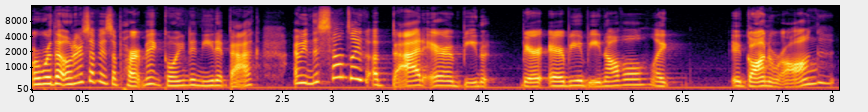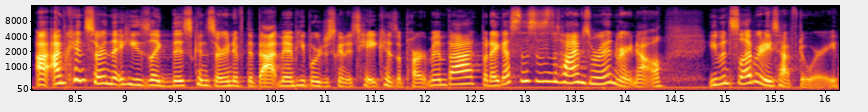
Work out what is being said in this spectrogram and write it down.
Or were the owners of his apartment going to need it back? I mean, this sounds like a bad Airbnb, Airbnb novel. Like, gone wrong. I- am concerned that he's like this concerned if the Batman people are just going to take his apartment back, but I guess this is the times we're in right now. Even celebrities have to worry.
